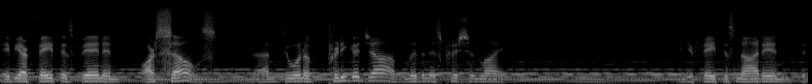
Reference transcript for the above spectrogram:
Maybe our faith has been in ourselves. I'm doing a pretty good job living this Christian life. And your faith is not in the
